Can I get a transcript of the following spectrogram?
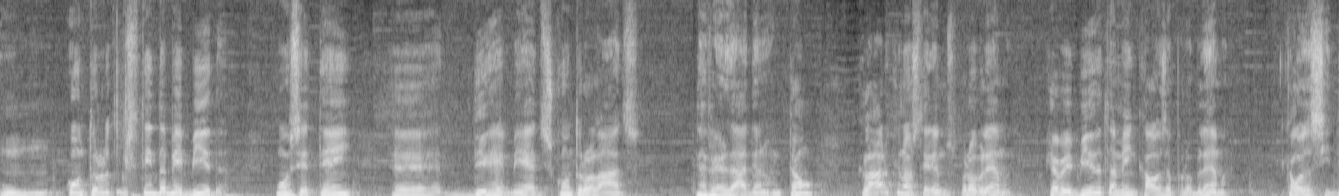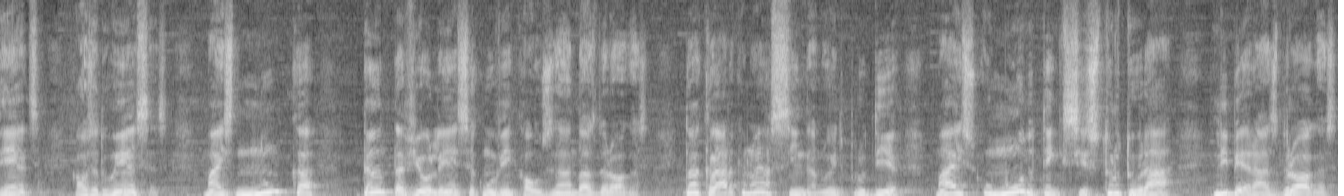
um controle que você tem da bebida, ou você tem é, de remédios controlados, não é verdade não? Então, claro que nós teremos problemas, porque a bebida também causa problema, causa acidentes, causa doenças, mas nunca tanta violência como vem causando as drogas. Então é claro que não é assim da noite para o dia, mas o mundo tem que se estruturar, liberar as drogas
